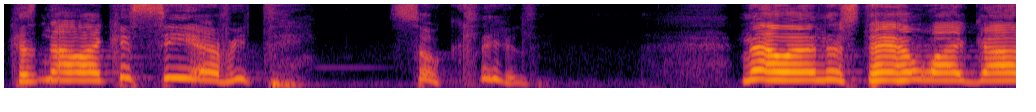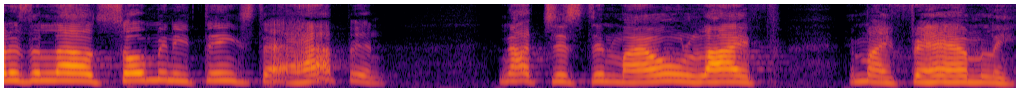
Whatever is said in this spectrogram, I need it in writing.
Because now I can see everything so clearly. Now I understand why God has allowed so many things to happen, not just in my own life, in my family,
